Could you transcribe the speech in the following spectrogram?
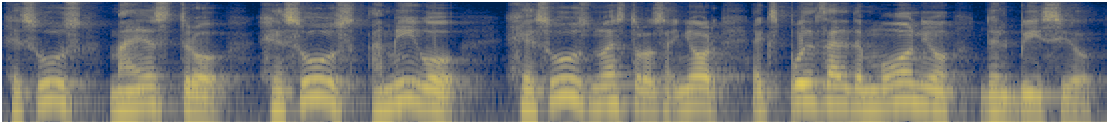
Jesús, Maestro, Jesús, amigo, Jesús nuestro Señor expulsa el demonio del vicio.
